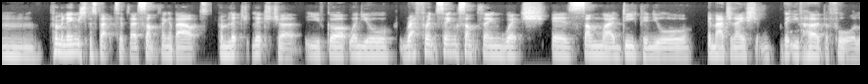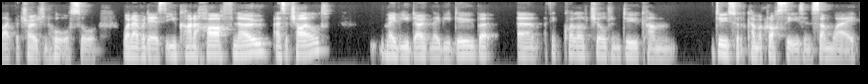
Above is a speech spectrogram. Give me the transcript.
Mm. From an English perspective, there's something about from lit- literature. You've got when you're referencing something which is somewhere deep in your imagination that you've heard before, like the Trojan horse or whatever it is that you kind of half know as a child maybe you don't, maybe you do, but um, I think quite a lot of children do come do sort of come across these in some way.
